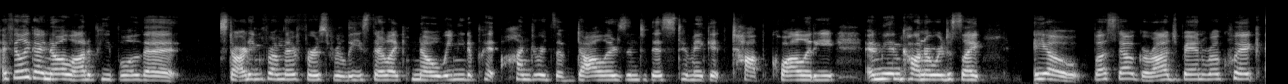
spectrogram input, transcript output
I feel like I know a lot of people that starting from their first release, they're like, no, we need to put hundreds of dollars into this to make it top quality. And me and Connor were just like, yo, bust out GarageBand real quick.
